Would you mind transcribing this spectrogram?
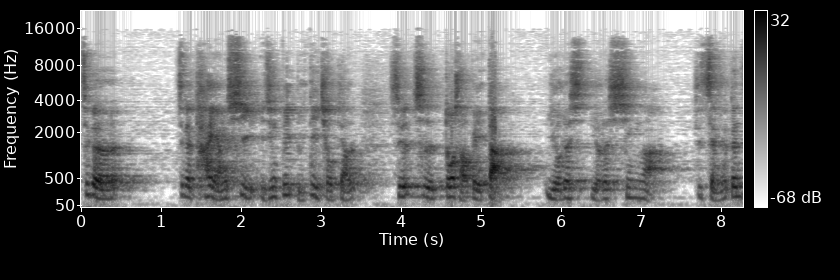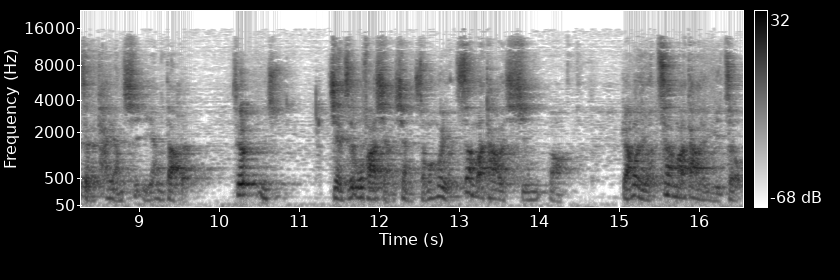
这个这个太阳系已经比比地球表是是多少倍大？有的有的星啊，是整个跟整个太阳系一样大的，这简直无法想象，怎么会有这么大的星啊？然后有这么大的宇宙，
